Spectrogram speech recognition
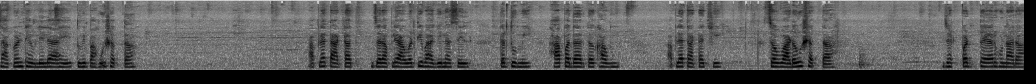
झाकण ठेवलेलं आहे. तुम्ही पाहू शकता. आपल्या ताटात जर आपली आवडती भाजी नसेल तर तुम्ही हा पदार्थ खाऊन आपल्या ताटाची चव वाढवू शकता. झटपट तयार होणारा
